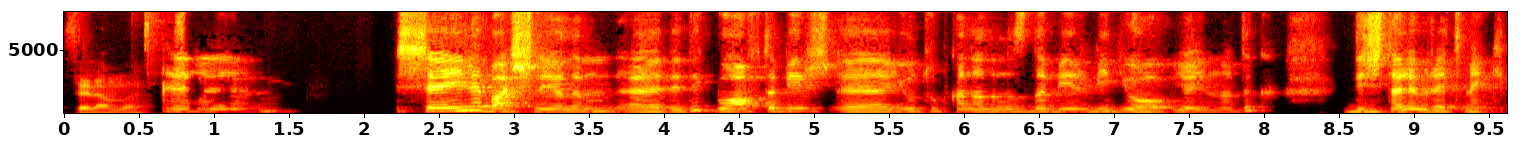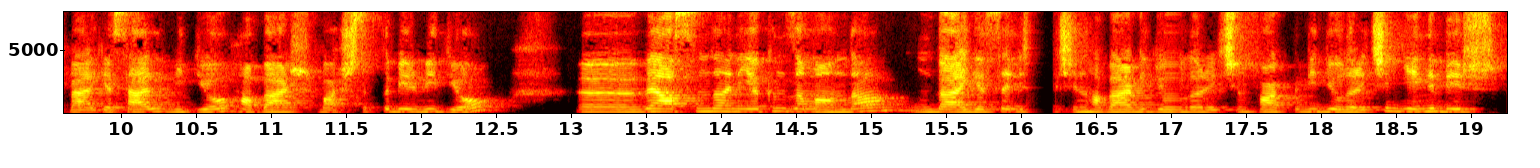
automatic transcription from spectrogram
Selamlar. Şeyle başlayalım e, dedik. Bu hafta bir e, YouTube kanalımızda bir video yayınladık. Dijitale üretmek belgesel video haber başlıklı bir video. E, ve aslında hani yakın zamanda belgesel için, haber videoları için, farklı videolar için yeni bir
